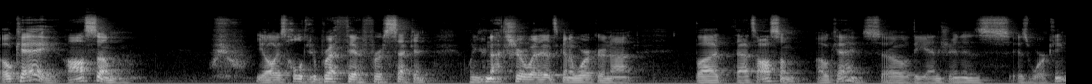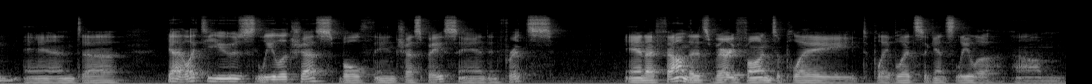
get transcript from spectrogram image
Okay, awesome. Whew. You always hold your breath there for a second when you're not sure whether it's going to work or not. But that's awesome. Okay, so the engine is is working, and uh, yeah, I like to use Leela Chess both in ChessBase and in Fritz, and I found that it's very fun to play to play Blitz against Leela. Um,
